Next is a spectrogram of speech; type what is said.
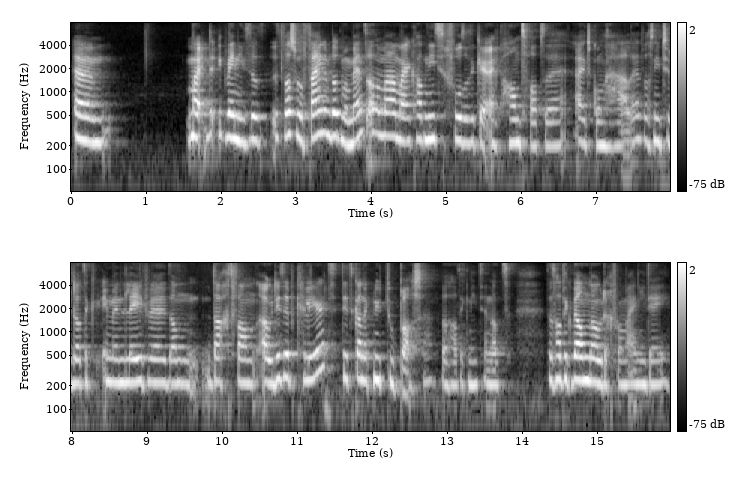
Um, maar ik weet niet, dat, het was wel fijn op dat moment allemaal, maar ik had niet het gevoel dat ik er echt handvatten uit kon halen. Het was niet zo dat ik in mijn leven dan dacht van, oh, dit heb ik geleerd, dit kan ik nu toepassen. Dat had ik niet en dat, dat had ik wel nodig voor mijn idee.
